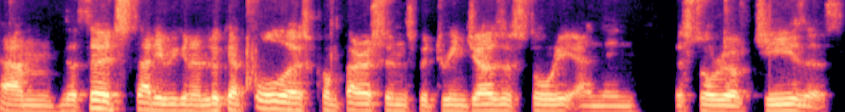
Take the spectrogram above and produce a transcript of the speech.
um, the third study. We're going to look at all those comparisons between Joseph's story and then the story of Jesus.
